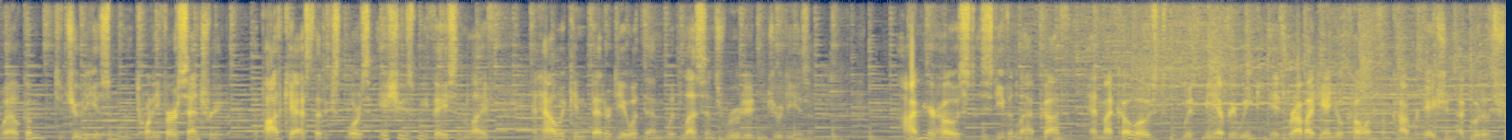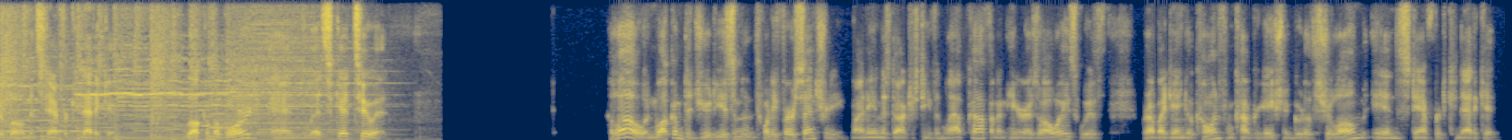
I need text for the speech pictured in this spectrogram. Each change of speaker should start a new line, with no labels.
Welcome to Judaism in the 21st Century, the podcast that explores issues we face in life and how we can better deal with them with lessons rooted in Judaism. I'm your host, Stephen Labkoff, and my co host with me every week is Rabbi Daniel Cohen from Congregation Agudath Shalom in Stamford, Connecticut. Welcome aboard, and let's get to it. Hello, and welcome to Judaism in the 21st Century. My name is Dr. Stephen Labkoff, and I'm here as always with Rabbi Daniel Cohen from Congregation of Agudath Shalom in Stamford, Connecticut.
